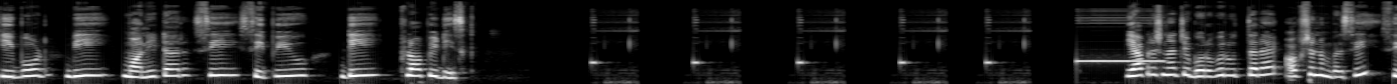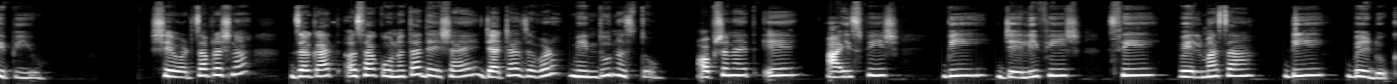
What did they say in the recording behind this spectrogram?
keyboard B monitor C C P U D floppy disk. या प्रश्नाचे बरोबर उत्तर आहे option number C C P U शेवटचा प्रश्न जगात असा कोणता देश आहे ज्याच्याजवळ मेंदू नसतो? ऑप्शन आहेत A ice fish B jelly fish C वेलमासा डी बेडूक.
